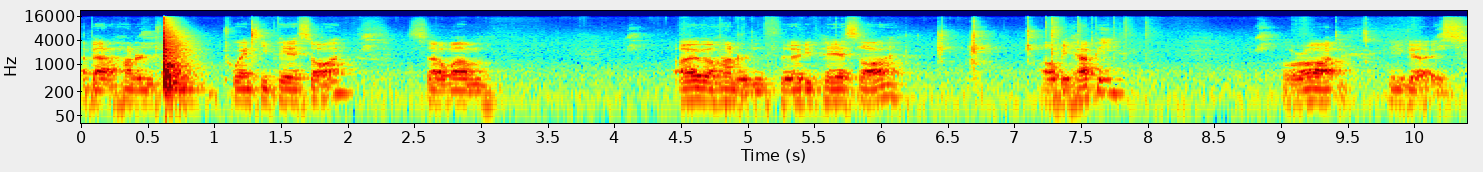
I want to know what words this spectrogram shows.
about 120 PSI. So um, over 130 PSI, I'll be happy. All right, here goes.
